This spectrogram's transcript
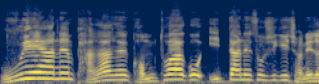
우회하는 방향을 검토하고 있다는 소식이 전해졌습니다.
